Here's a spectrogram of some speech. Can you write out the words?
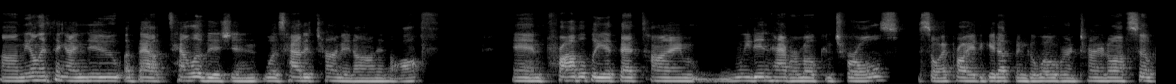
Um, the only thing I knew about television was how to turn it on and off. And probably at that time, we didn't have remote controls. So I probably had to get up and go over and turn it off. So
